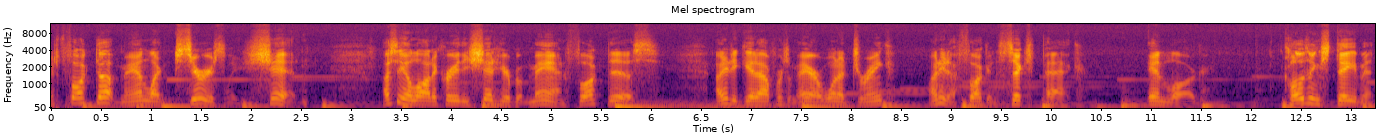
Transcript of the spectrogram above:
It's fucked up, man, like, seriously, shit. I've seen a lot of crazy shit here, but man, fuck this. I need to get out for some air. Want a drink? I need a fucking six-pack. End log. Closing statement:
